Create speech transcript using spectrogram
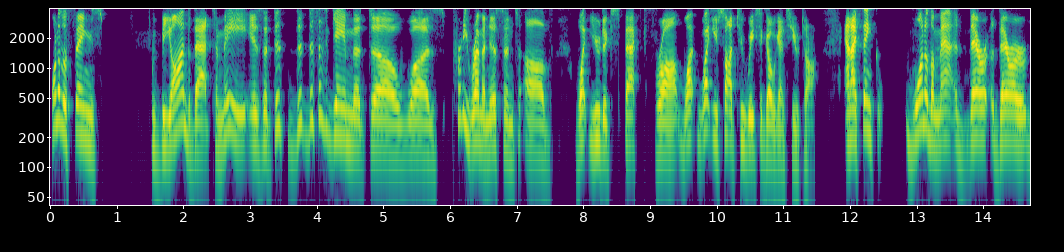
one of the things beyond that to me is that this this is a game that uh, was pretty reminiscent of what you'd expect from what what you saw two weeks ago against Utah, and I think one of the ma- there there are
